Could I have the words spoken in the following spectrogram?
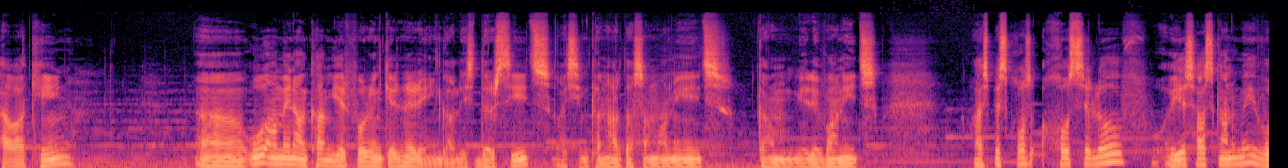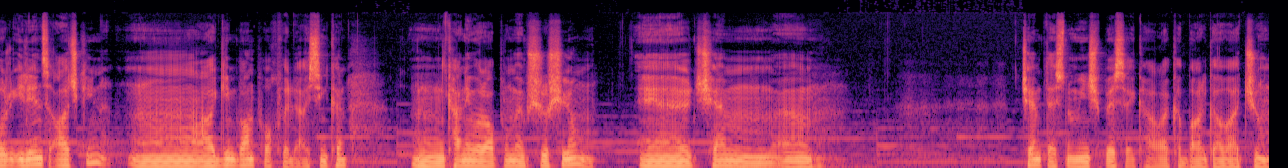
քաղաքին ու ամեն անգամ երբ որ ընկերներ էին գալիս դրսից, այսինքն արտասահմանից կամ Երևանից, այսպես խոսելով ես հասկանում էի, որ իրենց աչքին ագին բան փոխվել է, այսինքն քանի որ ապրում եմ Շուշիում, չեմ չեմ տեսնում ինչպես է քաղաքը բարգավաճում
